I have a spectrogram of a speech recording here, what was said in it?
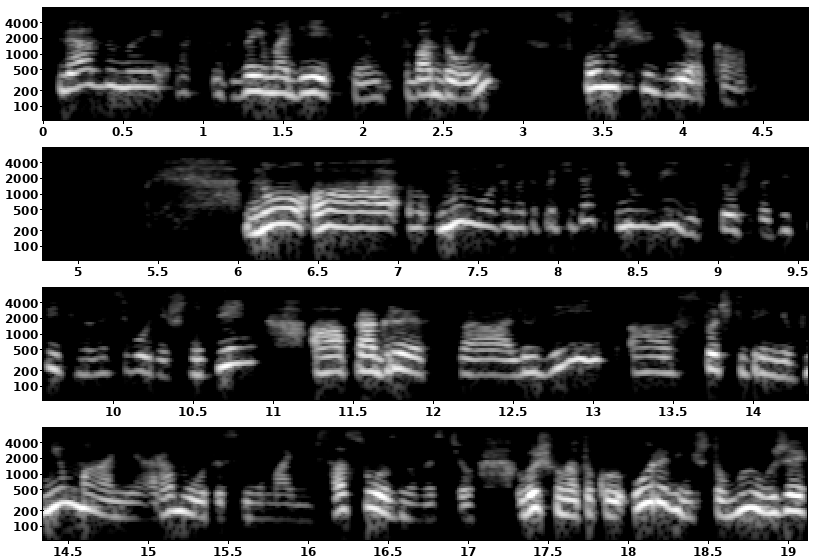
связанный с взаимодействием с водой с помощью зеркала. Но а, мы можем это прочитать и увидеть то, что действительно на сегодняшний день а, прогресс а, людей а, с точки зрения внимания, работы с вниманием, с осознанностью вышел на такой уровень, что мы уже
